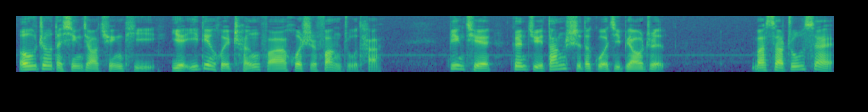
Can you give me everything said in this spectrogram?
欧洲的新教群体也一定会惩罚或是放逐他，并且根据当时的国际标准，马萨诸塞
